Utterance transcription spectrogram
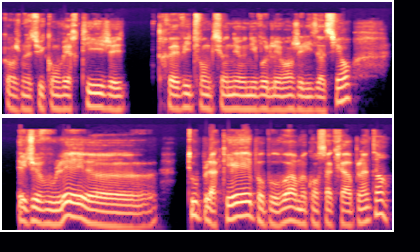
quand je me suis converti, j'ai très vite fonctionné au niveau de l'évangélisation et je voulais euh, tout plaquer pour pouvoir me consacrer à plein temps.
